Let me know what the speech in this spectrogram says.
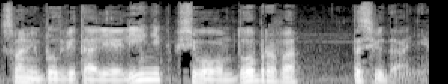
С вами был Виталий Алиник. Всего вам доброго. До свидания.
